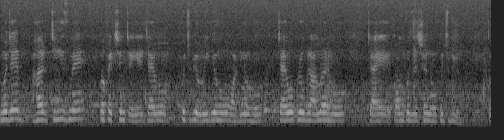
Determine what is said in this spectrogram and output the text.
मुझे हर चीज़ में परफेक्शन चाहिए, चाहे वो कुछ भी हो वीडियो हो ऑडियो हो, चाहे वो प्रोग्रामर हो, चाहे कॉम्पोजिशन हो, कुछ भी हो। तो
